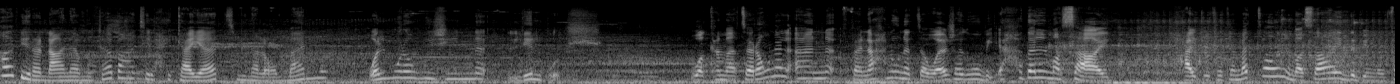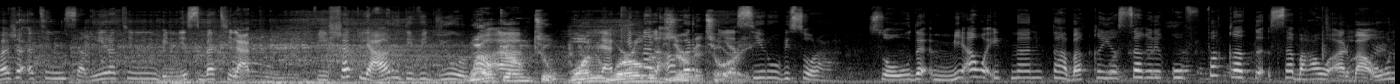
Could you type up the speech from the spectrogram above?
قادرا على متابعة الحكايات من العمال والمروجين للبرج. وكما ترون الآن فنحن نتواجد بإحدى المصاعد حيث تتمتع المصاعد بمفاجأة صغيرة بالنسبة لك. في شكل عرض فيديو رائع لكن الأمر. يسير بسرعة. صعود 102 طابق يستغرق فقط 47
